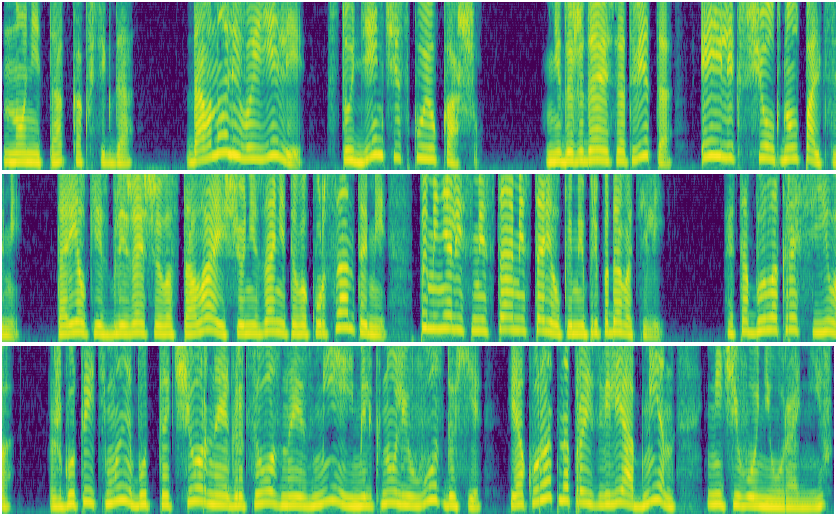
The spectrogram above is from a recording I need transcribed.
но не так, как всегда. Давно ли вы ели студенческую кашу? Не дожидаясь ответа, Эйликс щелкнул пальцами. Тарелки из ближайшего стола, еще не занятого курсантами, поменялись местами с тарелками преподавателей. Это было красиво. Жгуты тьмы, будто черные грациозные змеи, мелькнули в воздухе и аккуратно произвели обмен, ничего не уронив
